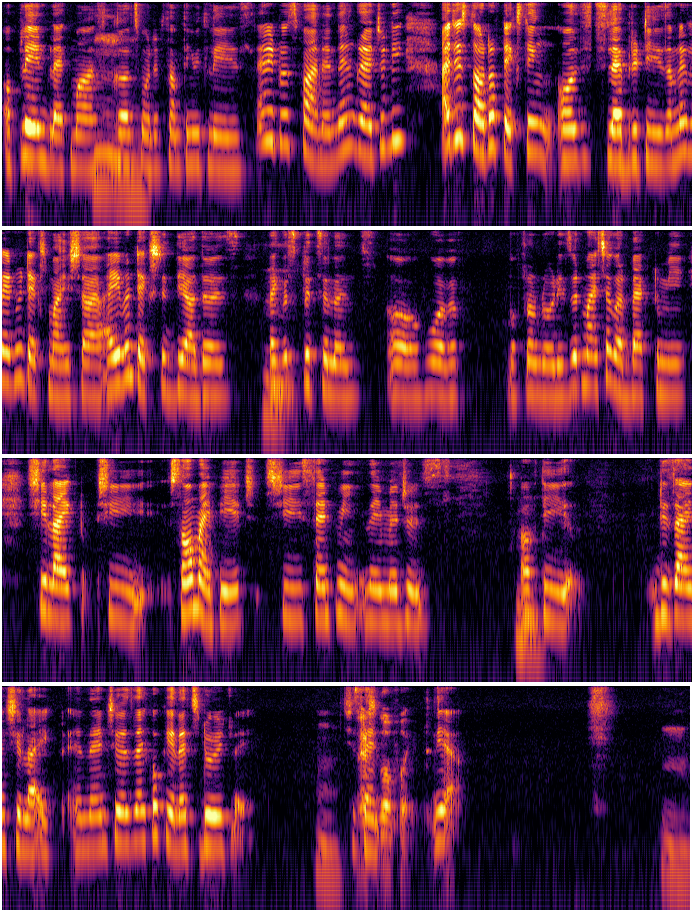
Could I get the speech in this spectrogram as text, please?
a plain black mask. Hmm. girls wanted something with lace. And it was fun. And then gradually i just thought of texting all these celebrities. I'm like let me text maisha. I even texted the others like the split or whoever from roadies but maisha got back to me. She liked she saw my page. She sent me the images of the design she liked. And then she was like okay let's do it. Like Hmm. She Let's sent- go for it. yeah. Hmm.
